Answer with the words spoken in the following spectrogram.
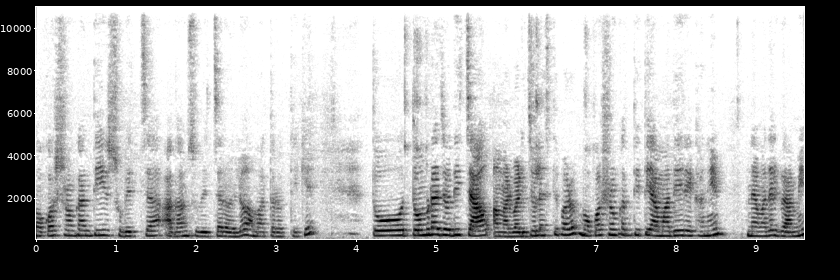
মকর সংক্রান্তির শুভেচ্ছা, আগাম শুভেচ্ছা রইল আমার তরফ থেকে। তো তোমরা যদি চাও আমার বাড়ি চলে আসতে পারো। মকর সংক্রান্তিতে আমাদের এখানে মানে আমাদের গ্রামে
